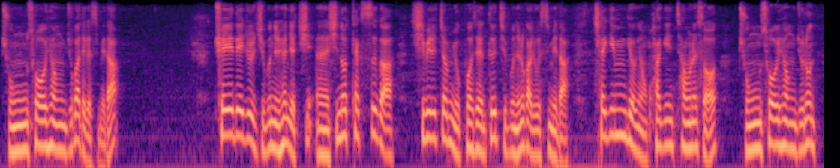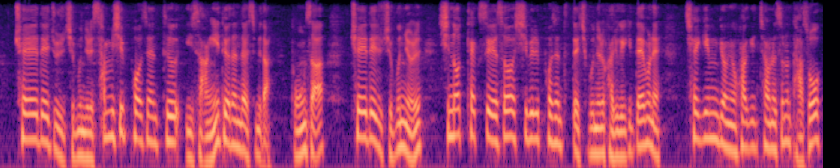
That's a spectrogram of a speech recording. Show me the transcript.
중소형주가 되겠습니다. 최대주 지분율 현재 시노텍스가 11.6% 지분율을 가지고 있습니다. 책임 경영 확인 차원에서 중소형주는 최대주 지분율이 30% 이상이 되어야 된다 했습니다. 동사 최대주 지분율 시노텍스에서 11%대 지분율을 가지고 있기 때문에 책임 경영 확인 차원에서는 다소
